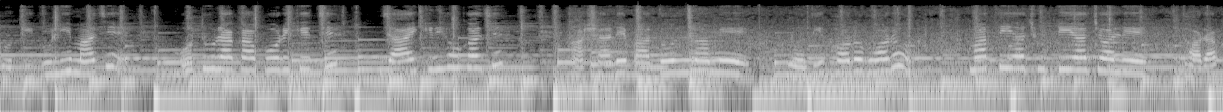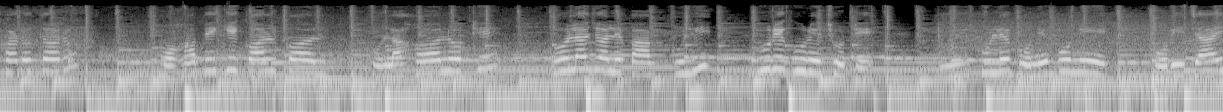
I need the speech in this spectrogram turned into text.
গটিগুলি মাঝে বধুরা কাপড় কেচে যায় গৃহ কাজে আষাঢ়ে বাদল নামে, নদী ভর ভর, মাতিয়া ছুটিয়া চলে, ধরা খাড়ো তর মহাবেগে কল কল, কোলাহল ওঠে গোলা জলে পাকগুলি ঘুরে ঘুরে ছোটে। দুই ফুলে বনে বনে পড়ে যায়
